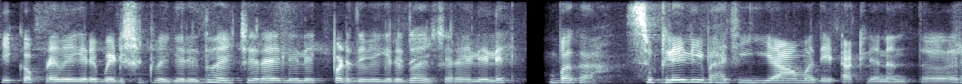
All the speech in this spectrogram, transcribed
हे कपडे वगैरे बेडशीट वगैरे धुवायचे राहिलेले पडदे वगैरे धुवायचे राहिलेले. बघा सुकलेली भाजी यामध्ये टाकल्यानंतर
